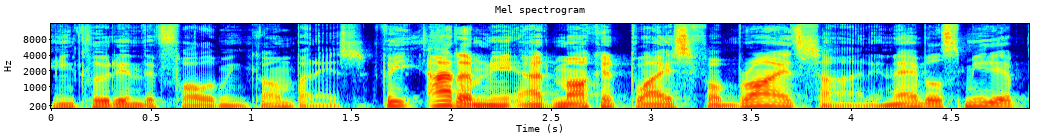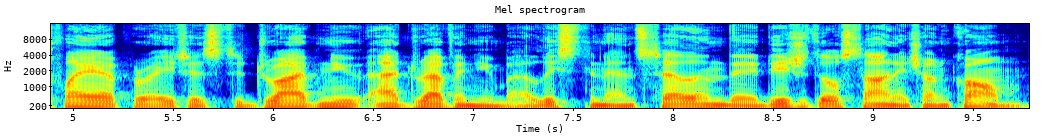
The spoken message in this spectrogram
including the following companies. The Adomni ad marketplace for BrightSign enables media player operators to drive new ad revenue by listing and selling their digital signage on com.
